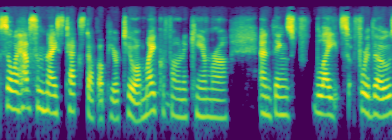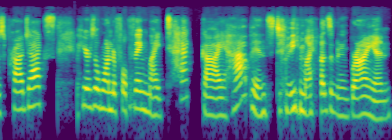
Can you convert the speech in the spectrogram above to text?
so I have some nice tech stuff up here too, a mm-hmm. microphone, a camera, and things, lights for those projects. Here's a wonderful thing. My tech guy happens to be my husband, Brian.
